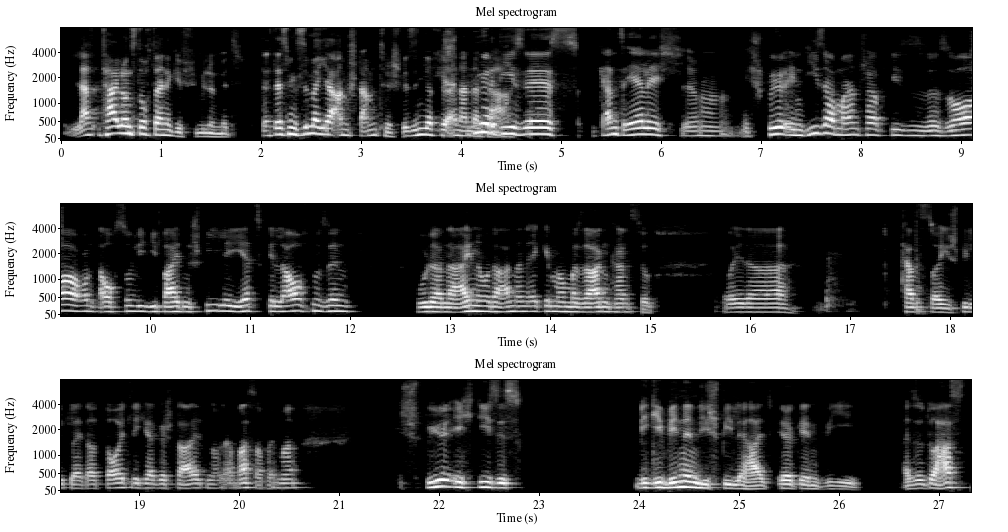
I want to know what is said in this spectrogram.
Lass, teil uns doch deine Gefühle mit. deswegen sind wir ja am Stammtisch. Wir sind ja füreinander ich spüre da. dieses, ganz ehrlich, ähm, ich spüre in dieser Mannschaft diese Saison und auch so wie die beiden Spiele jetzt gelaufen sind, wo du an der einen oder anderen Ecke immer mal sagen kannst, du, oder kannst solche Spiele vielleicht auch deutlicher gestalten oder was auch immer, spüre ich dieses, wir gewinnen die Spiele halt irgendwie. Also du hast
